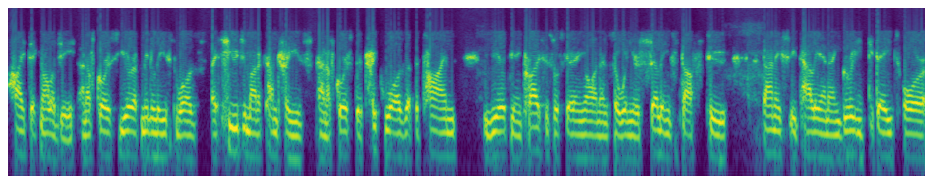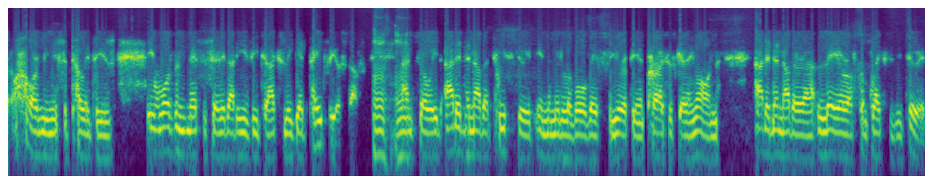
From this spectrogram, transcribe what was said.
high technology. And of course, Europe, Middle East was a huge amount of countries. And of course, the trick was at the time, the European crisis was going on. And so when you're selling stuff to Spanish, Italian, and Greek states or, or municipalities, it wasn't necessarily that easy to actually get paid for your stuff. Mm-hmm. And so it added another twist to it in the middle of all this European crisis going on added another uh, layer of complexity to it.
